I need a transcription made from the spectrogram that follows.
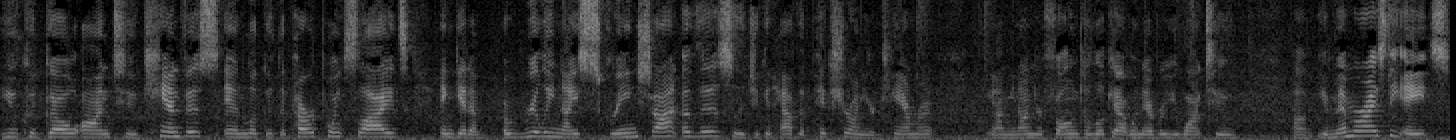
You could go on to Canvas and look at the PowerPoint slides and get a, a really nice screenshot of this so that you can have the picture on your camera I mean, on your phone to look at whenever you want to. Um, you memorize the ates,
